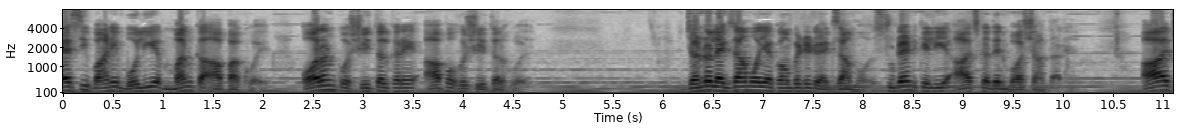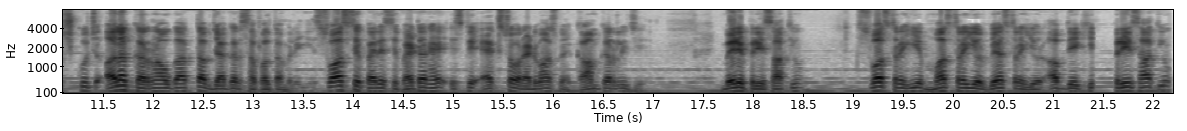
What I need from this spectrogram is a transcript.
ऐसी बाणी बोलिए, मन का आपा खोए और को शीतल करे, आप हो शीतल होए। जनरल एग्ज़ाम हो या कॉम्पिटेटिव एग्ज़ाम हो, स्टूडेंट के लिए आज का दिन बहुत शानदार है। आज कुछ अलग करना होगा, तब जाकर सफलता मिलेगी। स्वास्थ्य पहले से बेटर है, इसलिए एक्स्ट्रा और एडवांस में काम कर लीजिए। मेरे प्रिय साथियों, स्वस्थ रहिए, मस्त रहिए और व्यस्त रहिए और अब देखिए, प्रिय साथियों,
